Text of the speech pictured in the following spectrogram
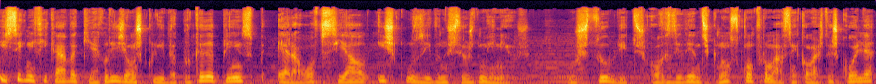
Isto significava que a religião escolhida por cada príncipe era a oficial e exclusiva nos seus domínios. Os súbditos ou residentes que não se conformassem com esta escolha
